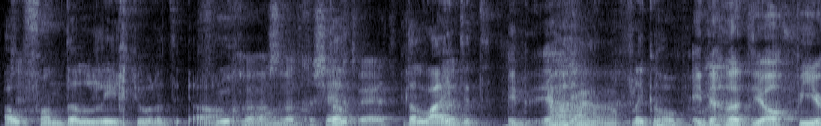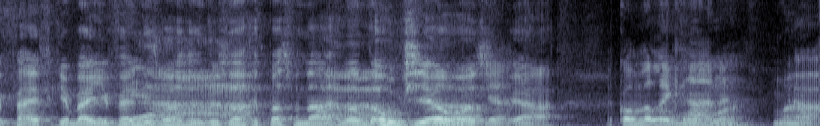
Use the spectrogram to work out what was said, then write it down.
Ook van de licht, joh. Dat, oh, vroeger als er man. wat gezegd De- werd. De lighted. Ik, ja, Ja, flikker op. ik dacht dat hij al vier, vijf keer bij Juventus Ja. was. En toen zag ik pas vandaag Ja. dat het officieel Ja. was. Ja. Ja, Dat kwam wel lekker aan, hè? hoor. Maar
